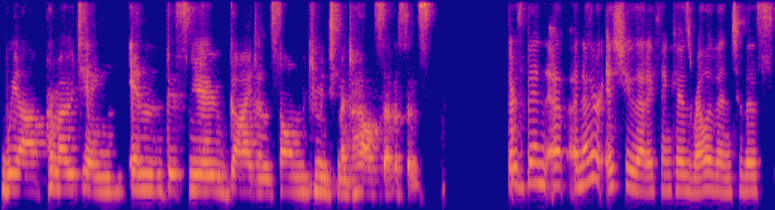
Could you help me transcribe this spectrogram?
we are promoting in this new guidance on community mental health services. There's been a, another issue that I think is relevant to this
